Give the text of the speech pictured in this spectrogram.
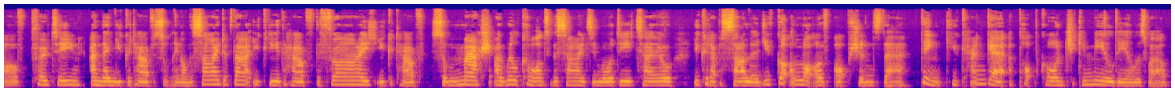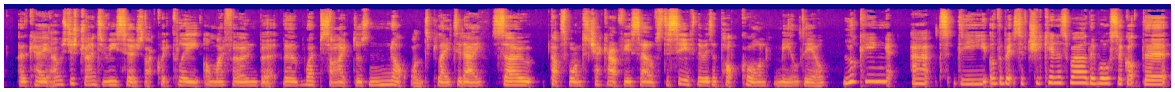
of protein, and then you could have something on the side of that. You could either have the fries you could have some mash. I will come on to the sides in more detail. You could have a salad. You've got a lot of options there. Think you can get a popcorn chicken meal deal as well. Okay, I was just trying to research that quickly on my phone, but the website does not want to play today. So that's one to check out for yourselves to see if there is a popcorn meal deal. Looking at the other bits of chicken as well. They've also got the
